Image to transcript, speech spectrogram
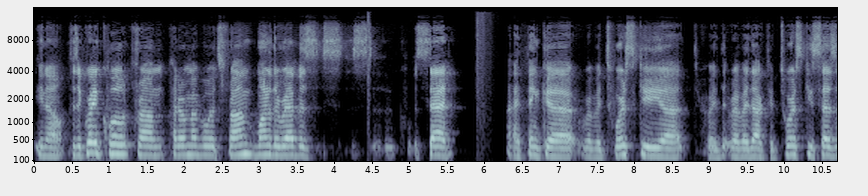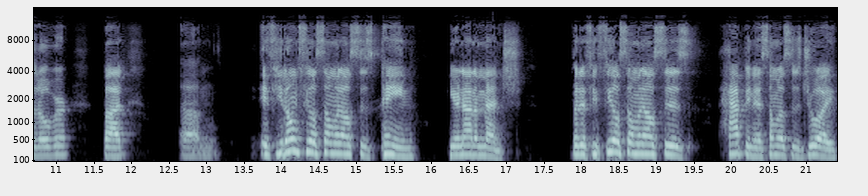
You know, there's a great quote from I don't remember what it's from. One of the rebbes said, I think uh, Rabbi Twersky, uh, Rabbi, Dr. Twersky says it over, but um, if you don't feel someone else's pain, you're not a mensch. But if you feel someone else's happiness, someone else's joy,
